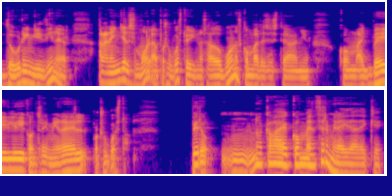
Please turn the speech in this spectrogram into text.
During y Dinner. Alan Angels mola, por supuesto, y nos ha dado buenos combates este año. Con Mike Bailey, con Trey Miguel, por supuesto. Pero no acaba de convencerme la idea de que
